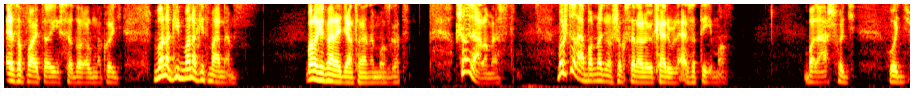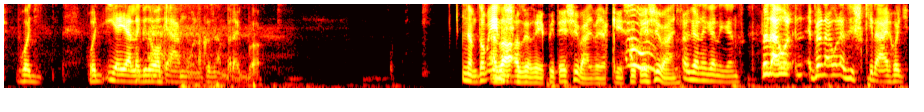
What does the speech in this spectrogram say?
ez a fajta része a dolognak, hogy van, aki, van akit már nem. Van, akit már egyáltalán nem mozgat. Sajnálom ezt. Mostanában nagyon sokszor előkerül ez a téma. Balás, hogy, hogy, hogy, hogy ilyen jellegű dolgok elmúlnak az emberekből. Nem tudom, én Ez a, az az építési vágy, vagy a készítési vágy? Igen, igen, igen. Például, például ez is király, hogy,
